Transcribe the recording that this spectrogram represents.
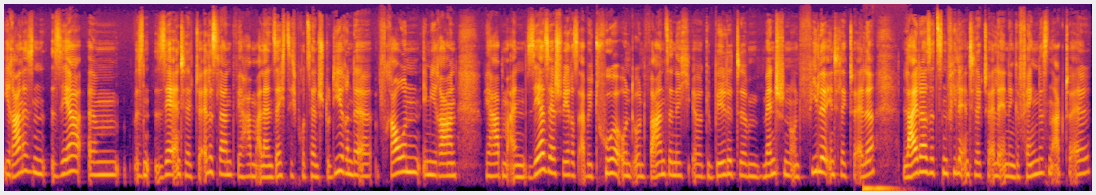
Iran ist ein sehr, ähm, ist ein sehr intellektuelles Land. Wir haben allein 60 Prozent Studierende Frauen im Iran. Wir haben ein sehr, sehr schweres Abitur und, und wahnsinnig äh, gebildete Menschen und viele Intellektuelle. Leider sitzen viele Intellektuelle in den Gefängnissen aktuell.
